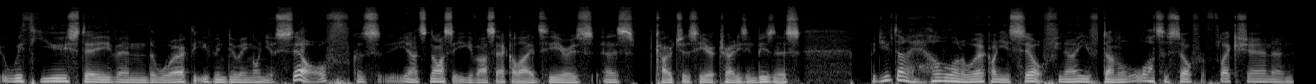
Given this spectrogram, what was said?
with you, Steve, and the work that you've been doing on yourself, because you know it's nice that you give us accolades here as as coaches here at Tradies in Business, but you've done a hell of a lot of work on yourself. You know, you've done lots of self reflection, and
